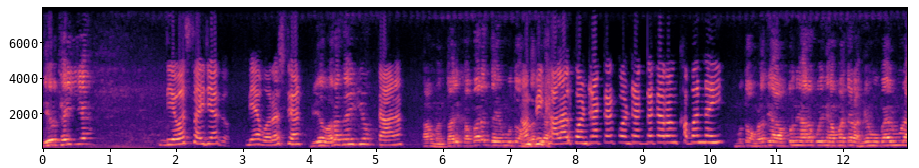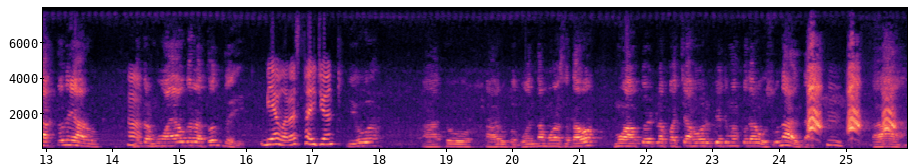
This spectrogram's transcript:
દેવ થઈ ગયા? દિવસ થઈ ગયા બે વર્ષ થયા. બે વર્ષ થઈ ગયો? તાણ. હા મને તારી ખબર જ નહીં. હું તો હમણાં ભીખાલાલ કોન્ટ્રાક્ટર કોન્ટ્રાક્ટર કરો ખબર નહીં. હું તો હમણાંથી આવતો નહીં હારો કોઈને સમાચાર. અમે મોબાઈલ હું રાખતો નહીં હારો. હા. નકર હું આયા વગર હતો જ નહીં. બે વર્ષ થઈ ગયા એવું? હા તો સારું ભગવાનના માણસ હતા હો. હું આવતો એટલે પચાસ સો રૂપિયાથી મને કદાચ ઓછું ના હાલતા. હા.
